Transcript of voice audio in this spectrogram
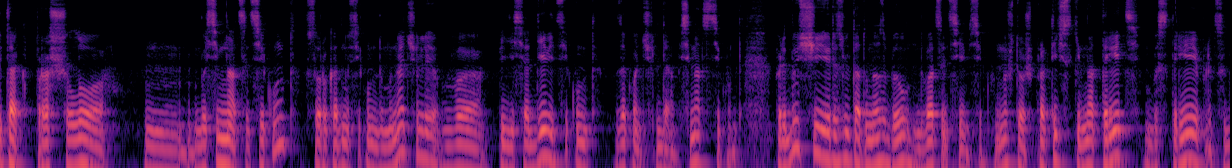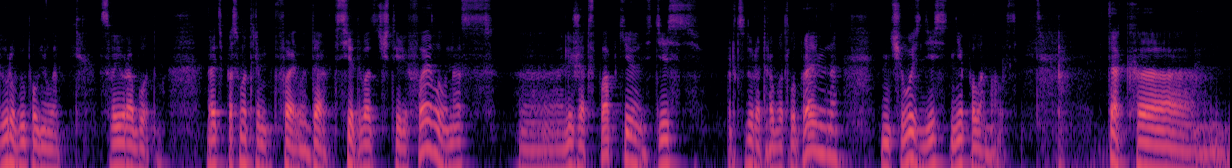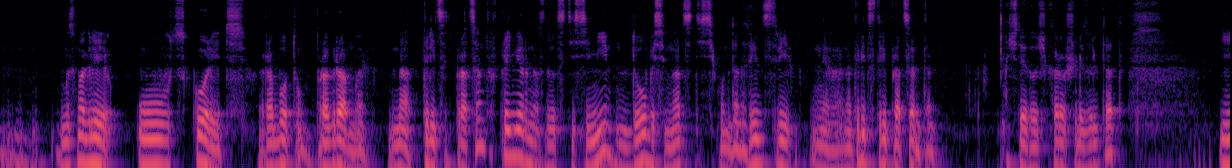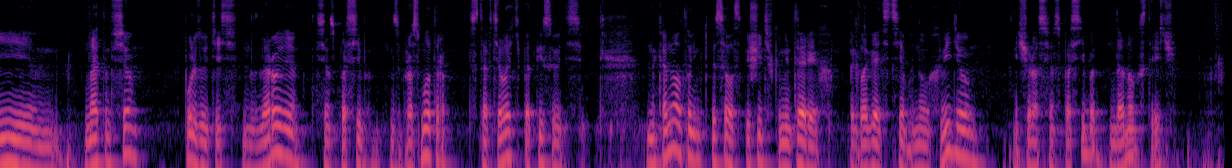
Итак, прошло 18 секунд, в 41 секунду мы начали, в 59 секунд закончили, да, 18 секунд. Предыдущий результат у нас был 27 секунд. Ну что ж, практически на треть быстрее процедура выполнила свою работу. Давайте посмотрим файлы. Да, все 24 файла у нас э, лежат в папке. Здесь процедура отработала правильно, ничего здесь не поломалось. Так, э, мы смогли ускорить работу программы на 30% примерно, с 27 до 18 секунд, да, на 33%. Э, на 33%. Я считаю, это очень хороший результат. И на этом все. Пользуйтесь на здоровье. Всем спасибо за просмотр. Ставьте лайки, подписывайтесь на канал, кто не подписался, пишите в комментариях, предлагайте темы новых видео. Еще раз всем спасибо. До новых встреч.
